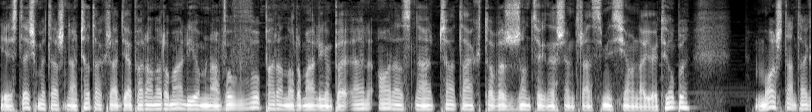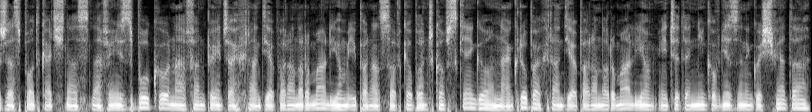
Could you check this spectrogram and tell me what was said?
Jesteśmy też na czatach Radia Paranormalium na www.paranormalium.pl oraz na czatach towarzyszących naszym transmisjom na YouTube. Można także spotkać nas na Facebooku, na fanpage'ach Radia Paranormalium i pana Sławka Bączkowskiego, na grupach Radia Paranormalium i czytelników Nieznanego Świata,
